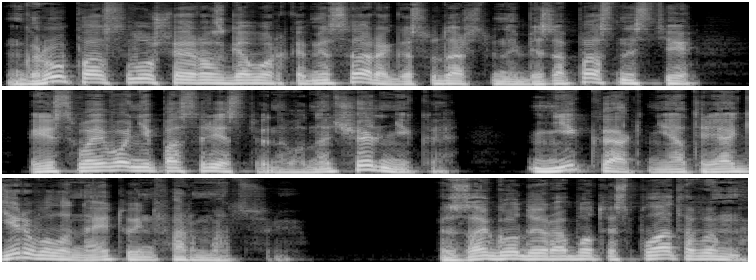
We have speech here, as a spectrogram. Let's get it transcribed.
Группа, слушая разговор комиссара государственной безопасности и своего непосредственного начальника, никак не отреагировала на эту информацию. За годы работы с Платовым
